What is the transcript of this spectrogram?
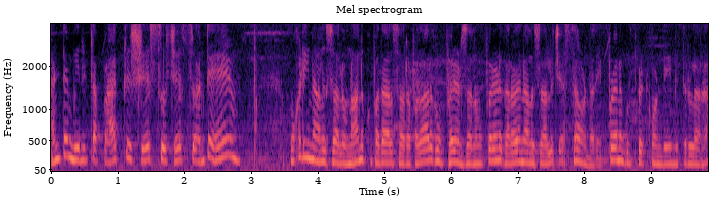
అంటే మీరు ఇట్లా ప్రాక్టీస్ చేస్తూ చేస్తూ అంటే ఒకటికి నాలుగు సార్లు నాలుగు పదహారు సార్లు పదహారుకు ముప్పై రెండు సార్లు ముప్పై రెండు అరవై నాలుగు సార్లు చేస్తూ ఉండాలి. ఎప్పుడైనా గుర్తుపెట్టుకోండి మిత్రులారా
